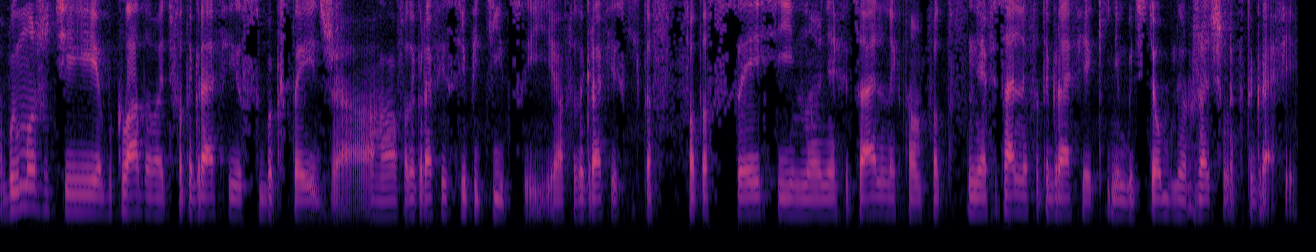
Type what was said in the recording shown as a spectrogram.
Вы можете выкладывать фотографии с бэкстейджа, а, фотографии с репетиций, а, фотографии с каких-то фотосессий, но неофициальных, там, фото, неофициальные фотографии, какие-нибудь стебные ржачные фотографии.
